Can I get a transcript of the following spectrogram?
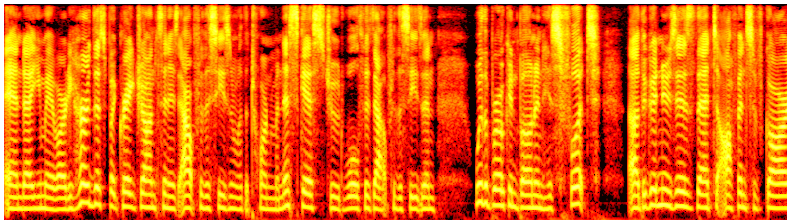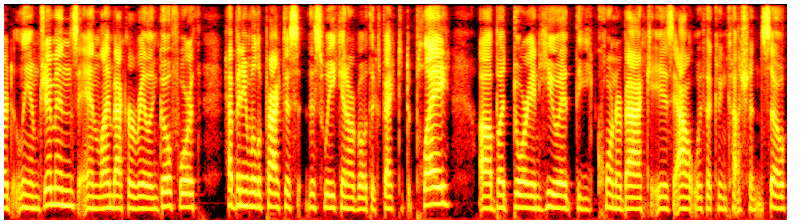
And uh, you may have already heard this, but Greg Johnson is out for the season with a torn meniscus. Jude Wolfe is out for the season with a broken bone in his foot. Uh, the good news is that offensive guard Liam Jimmons and linebacker Ralen Goforth have been able to practice this week and are both expected to play. Uh, but Dorian Hewett, the cornerback, is out with a concussion. So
